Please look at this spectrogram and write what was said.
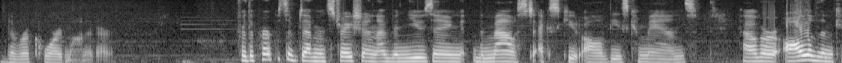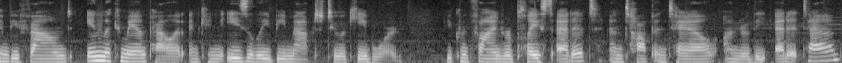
the record monitor. For the purpose of demonstration, I've been using the mouse to execute all of these commands. However, all of them can be found in the command palette and can easily be mapped to a keyboard. You can find Replace Edit and Top and Tail under the Edit tab,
